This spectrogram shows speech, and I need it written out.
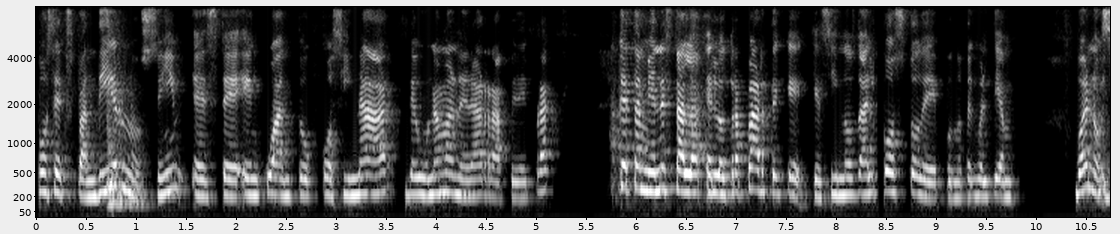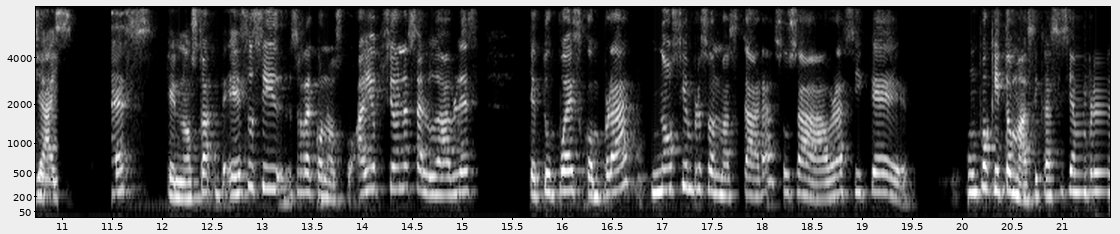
pues expandirnos, ¿sí? Este, en cuanto a cocinar de una manera rápida y práctica. Que también está la el otra parte que, que sí nos da el costo de, pues no tengo el tiempo. Bueno, ya es. Es que no está, eso sí reconozco. Hay opciones saludables que tú puedes comprar, no siempre son más caras, o sea, ahora sí que un poquito más y casi siempre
